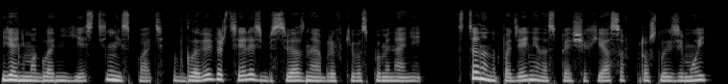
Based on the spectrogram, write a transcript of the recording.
Я не могла ни есть, ни спать. В голове вертелись бессвязные обрывки воспоминаний. Сцена нападения на спящих ясов прошлой зимой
